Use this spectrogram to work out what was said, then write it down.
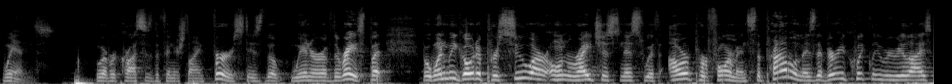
wins. Whoever crosses the finish line first is the winner of the race. But, but when we go to pursue our own righteousness with our performance, the problem is that very quickly we realize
